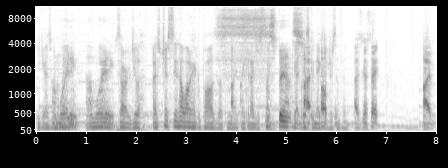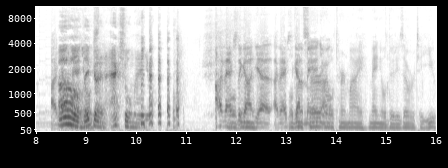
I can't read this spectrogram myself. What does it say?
you guys want I'm waiting. I'm waiting. Sorry, Julia. I was just seeing how long I could pause without somebody thinking I just like Suspense. got disconnected I- oh. or something. I was gonna say, I've I've got Oh, manual. they've got an actual manual. I've actually then- got yeah, I've actually Well, got then, a sir, manual. I will turn my manual duties over to you.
